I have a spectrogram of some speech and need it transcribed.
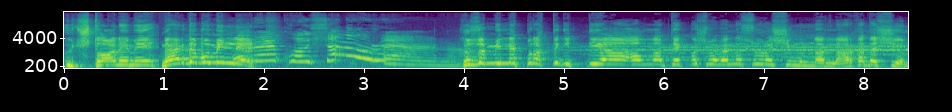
Üç tane mi? Nerede bu millet? Oraya koysana oraya. Kızım millet bıraktı gitti ya. Allah tek başıma ben nasıl uğraşayım bunlarla arkadaşım.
